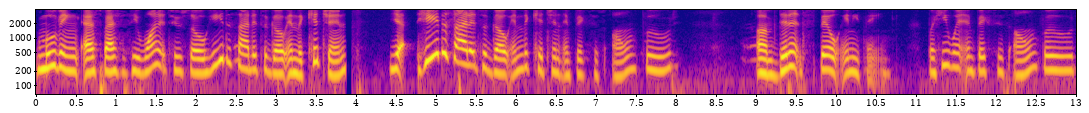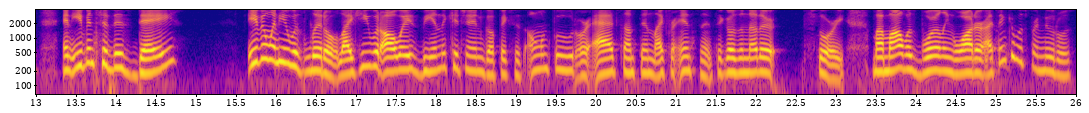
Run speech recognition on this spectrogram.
moving as fast as he wanted to, so he decided to go in the kitchen yeah, he decided to go in the kitchen and fix his own food. Um, didn't spill anything, but he went and fixed his own food. And even to this day, even when he was little, like he would always be in the kitchen, go fix his own food or add something. Like for instance, it goes another story. My mom was boiling water. I think it was for noodles,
